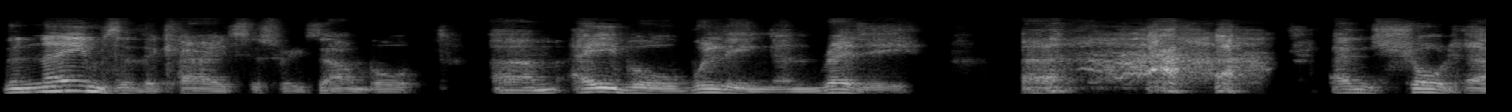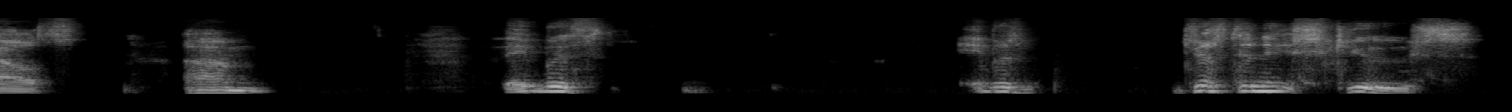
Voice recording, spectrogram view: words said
the names of the characters, for example, um, able, willing, and ready, uh, and Shorthouse. Um, it was it was just an excuse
